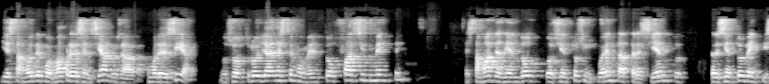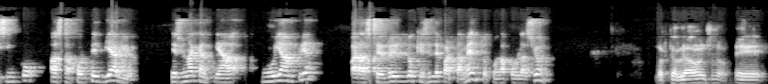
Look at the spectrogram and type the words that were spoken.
Y estamos de forma presencial, o sea, como le decía, nosotros ya en este momento fácilmente estamos atendiendo 250, 300, 325 pasaportes diarios, que es una cantidad muy amplia para hacer lo que es el departamento con la población. Doctor Leonzo, eh,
